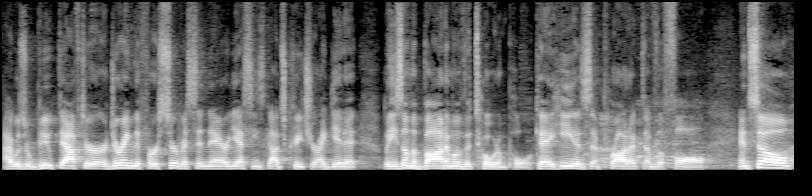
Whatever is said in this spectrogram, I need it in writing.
I was rebuked after or during the first service in there. Yes, he's God's creature. I get it, but he's on the bottom of the totem pole. Okay, he is a product of the fall, and so.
